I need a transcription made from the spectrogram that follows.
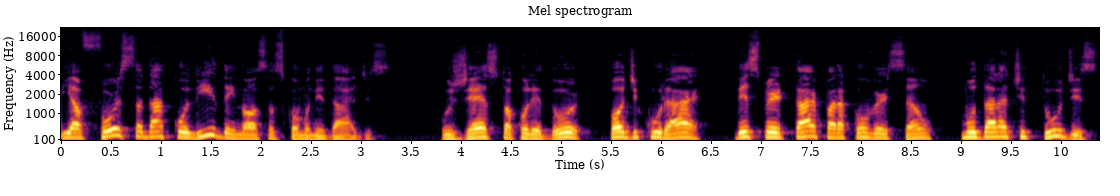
e a força da acolhida em nossas comunidades. O gesto acolhedor pode curar, despertar para a conversão, mudar atitudes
